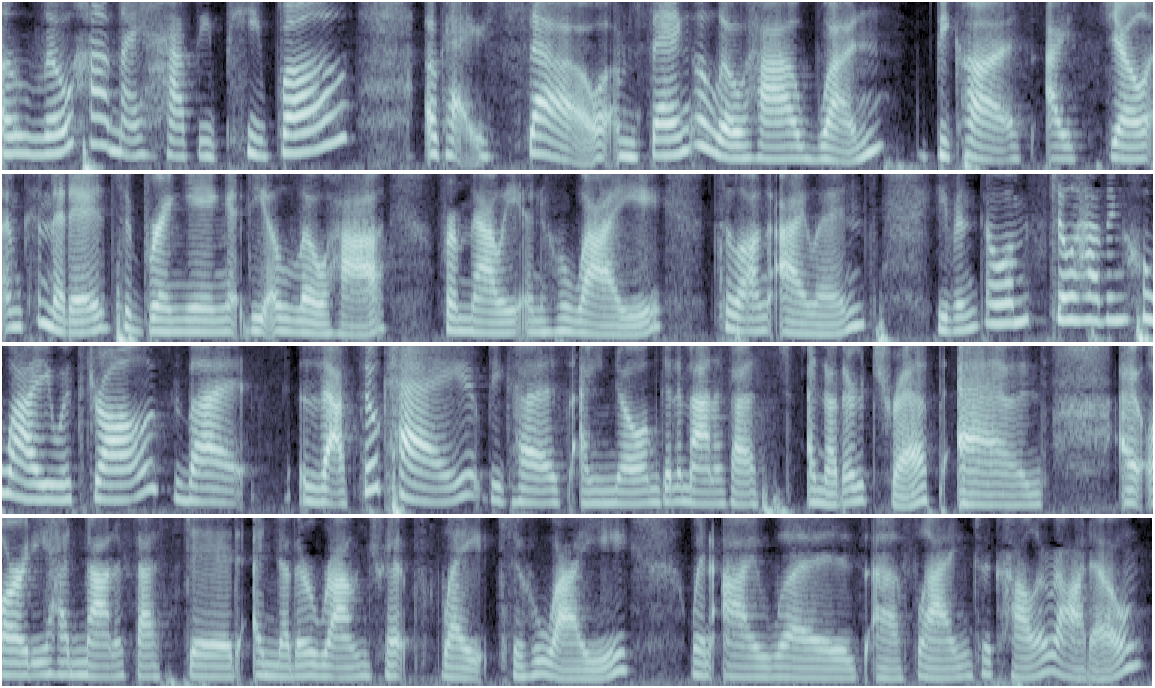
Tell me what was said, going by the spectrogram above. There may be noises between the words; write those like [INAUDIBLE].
Aloha, my happy people. Okay, so I'm saying aloha one because I still am committed to bringing the aloha from Maui and Hawaii to Long Island, even though I'm still having Hawaii withdrawals, but that's okay because I know I'm going to manifest another trip and I already had manifested another round trip flight to Hawaii when I was uh, flying to Colorado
